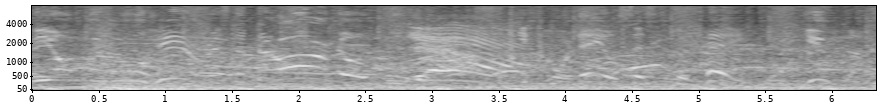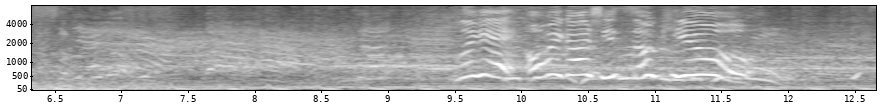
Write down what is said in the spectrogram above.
The only rule here is that there are no rules! Yeah! If Corneo says it's okay, you gotta suck it up! Look at! Oh my gosh, he's so cute! This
